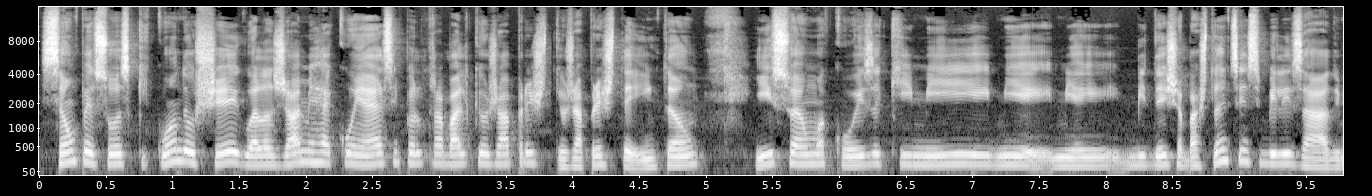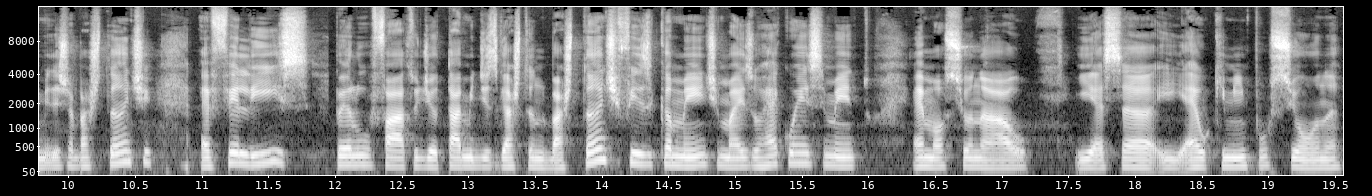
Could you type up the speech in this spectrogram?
são pessoas que quando eu chego, elas já me reconhecem pelo trabalho que eu já prestei. Que eu já prestei. Então, isso é uma coisa que me, me, me, me deixa bastante sensibilizado e me deixa bastante é, feliz pelo fato de eu estar tá me desgastando bastante fisicamente, mas o reconhecimento emocional e essa e é o que me impulsiona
